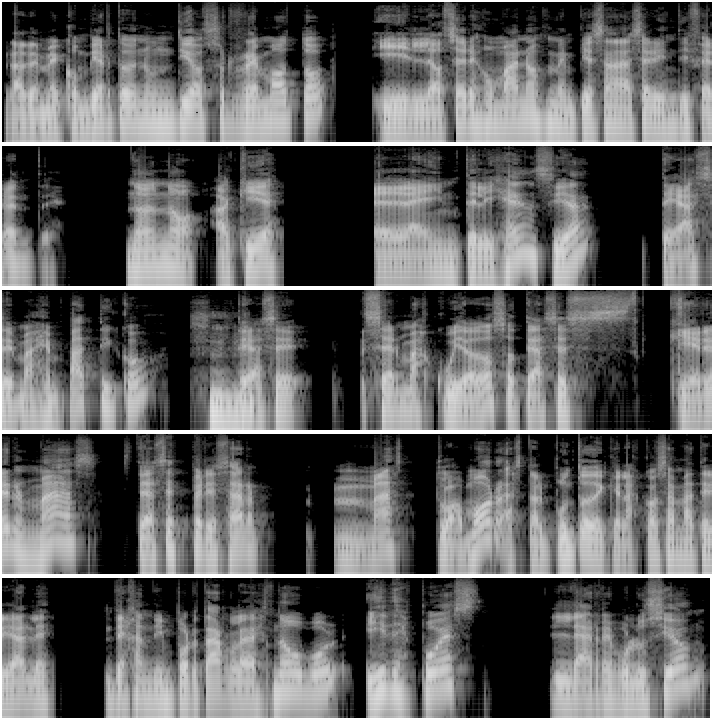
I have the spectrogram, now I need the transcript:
la de me convierto en un dios remoto y los seres humanos me empiezan a ser indiferentes. No, no, aquí es la inteligencia te hace más empático, te hace ser más cuidadoso, te hace querer más, te hace expresar más tu amor hasta el punto de que las cosas materiales dejan de importarle a Snowball y después la revolución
